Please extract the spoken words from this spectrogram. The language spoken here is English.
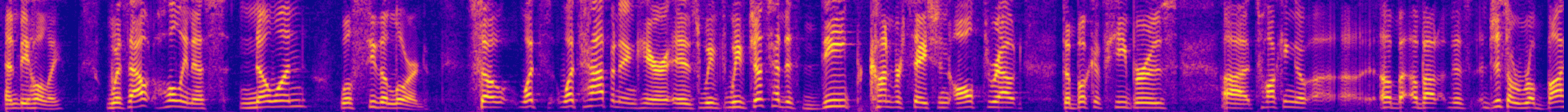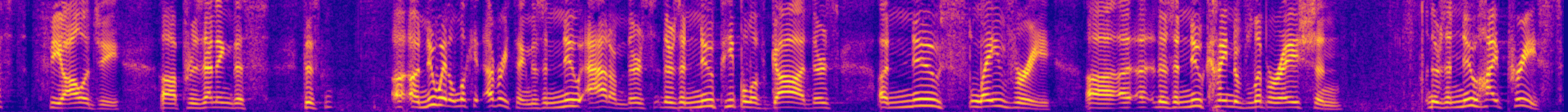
and be holy. Without holiness, no one will see the Lord. So what's what's happening here is we've we've just had this deep conversation all throughout the book of Hebrews, uh, talking uh, about this just a robust theology, uh, presenting this this a, new way to look at everything. There's a new Adam. There's there's a new people of God. There's a new slavery. Uh, a, there's a new kind of liberation. There's a new high priest,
